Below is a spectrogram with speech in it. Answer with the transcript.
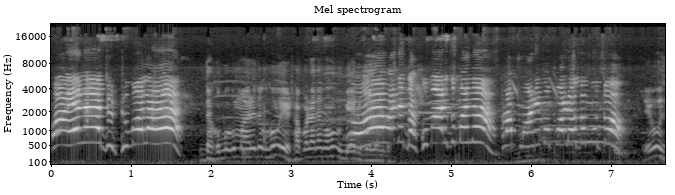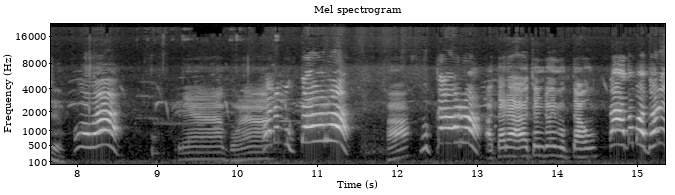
કોઈ ના જુઠ્ઠું બોલા. ધક્કો બક્કો માર્યું તો હું હેઠા પડ્યા તો હું બે રૂપિયા મને ધક્કુ માર્યું તો મને. પેલા પાણીમાં પડ્યો તો હું તો. એવું છે? ઓહો એટલે ભોણા મને મુકતા આવરો? હા? મુકતા આવરો? અત્યારે આવ્યો છે ને જોઈ મુકતા આવું. તા તો બધો ને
